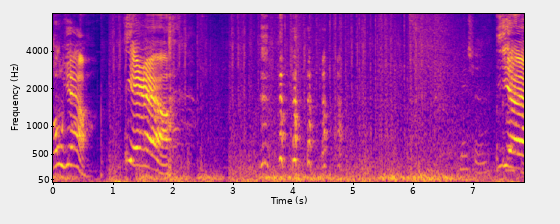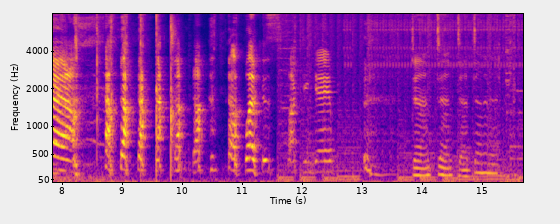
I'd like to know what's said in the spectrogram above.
Oh, yeah! Yeah! Mission. Yeah! what is fucking game? Dun dun dun dun dun. dun.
